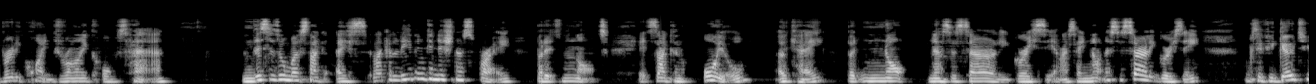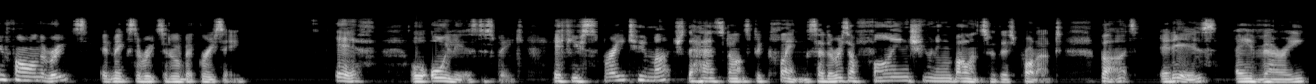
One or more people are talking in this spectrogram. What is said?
really quite dry, coarse hair. then this is almost like a like a leave-in conditioner spray, but it's not. It's like an oil, okay, but not necessarily greasy. And I say not necessarily greasy because if you go too far on the roots, it makes the roots a little bit greasy. If, or oily as to speak, if you spray too much, the hair starts to cling. So there is a fine tuning balance with this product, but it is a very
